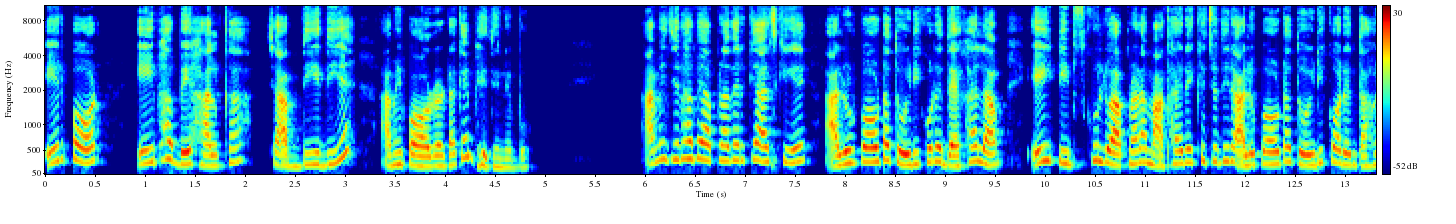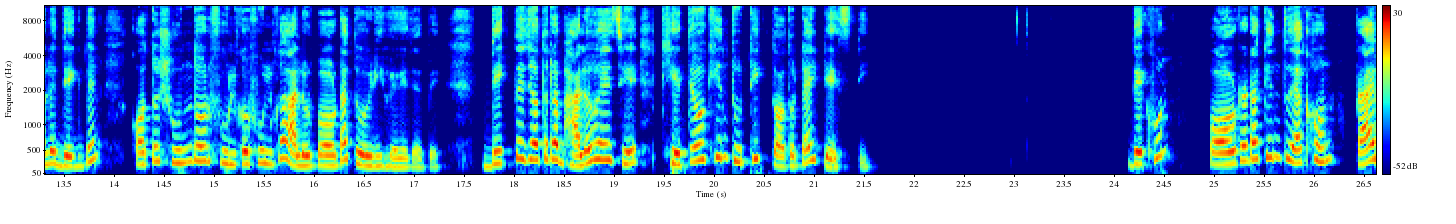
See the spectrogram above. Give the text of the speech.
এরপর এইভাবে হালকা চাপ দিয়ে দিয়ে আমি পরোটাটাকে ভেজে নেব। আমি যেভাবে আপনাদেরকে আজকে আলুর পরোটা তৈরি করে দেখালাম, এই টিপসগুলো আপনারা মাথায় রেখে যদি আলু পরোটা তৈরি করেন তাহলে দেখবেন কত সুন্দর ফুলকো ফুলকো আলুর পরোটা তৈরি হয়ে যাবে। দেখতে যতটা ভালো হয়েছে, খেতেও কিন্তু ঠিক ততটাই টেস্টি। দেখুন, পরোটাটা কিন্তু এখন প্রায়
